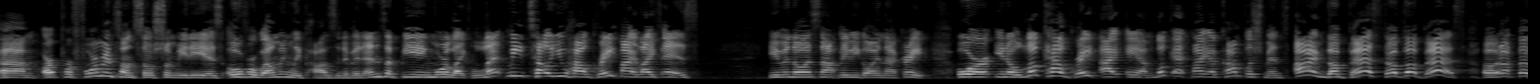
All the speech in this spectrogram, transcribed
Um, our performance on social media is overwhelmingly positive. It ends up being more like, let me tell you how great my life is. Even though it's not maybe going that great. Or, you know, look how great I am. Look at my accomplishments. I'm the best of the best. Uh, da,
